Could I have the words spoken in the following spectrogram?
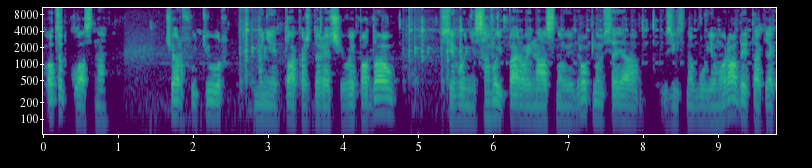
оце класно. Чарфутюр мені також, до речі, випадав. Сьогодні самий перший на основі дропнувся. Я, звісно, був йому радий, так як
